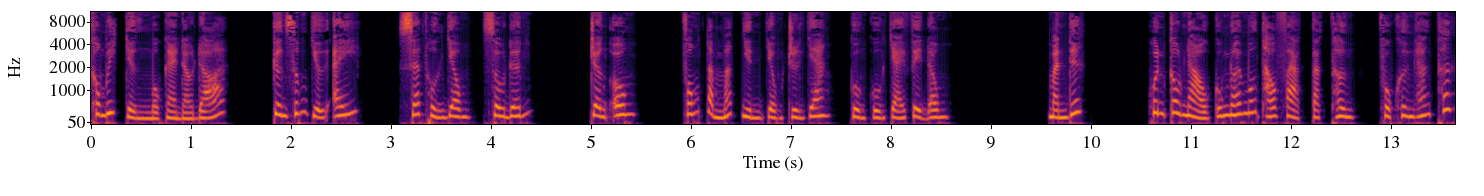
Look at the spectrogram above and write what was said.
Không biết chừng một ngày nào đó, cơn sống dữ ấy sẽ thuận dông sâu đến. Trần ôn phóng tầm mắt nhìn dòng trường giang cuồn cuộn chảy về đông. Mạnh Đức, huynh câu nào cũng nói muốn thảo phạt tặc thân, phục hưng hán thức.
